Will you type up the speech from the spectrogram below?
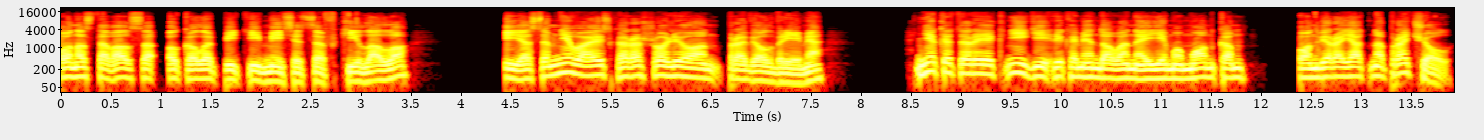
Он оставался около пяти месяцев в Килало, и я сомневаюсь, хорошо ли он провел время. Некоторые книги, рекомендованные ему Монком, он, вероятно, прочел,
